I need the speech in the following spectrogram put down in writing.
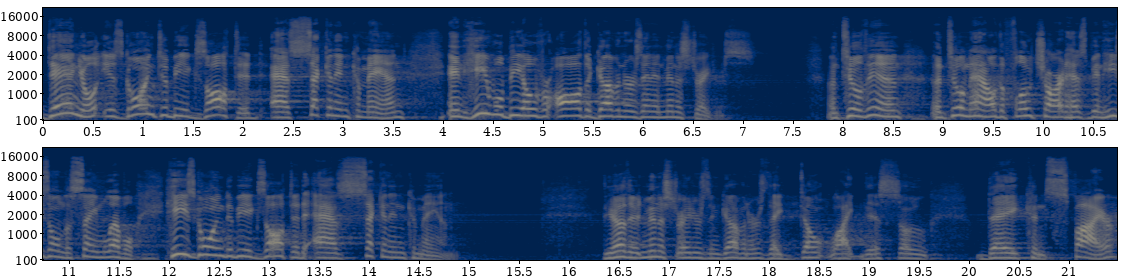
Daniel is going to be exalted as second in command, and he will be over all the governors and administrators. Until then, until now, the flow chart has been he's on the same level. He's going to be exalted as second in command. The other administrators and governors, they don't like this, so they conspire.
